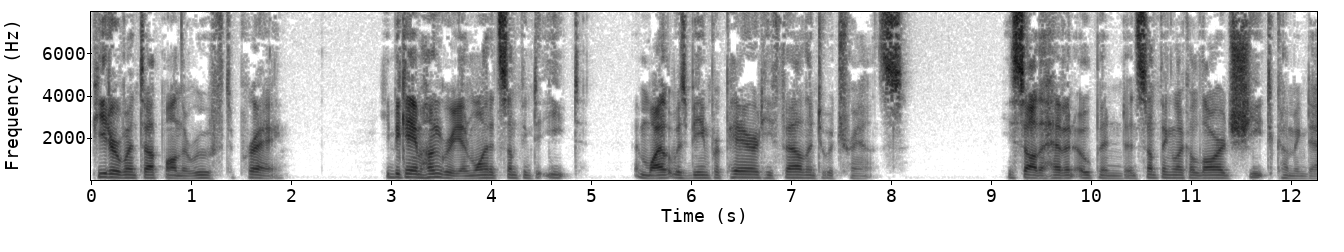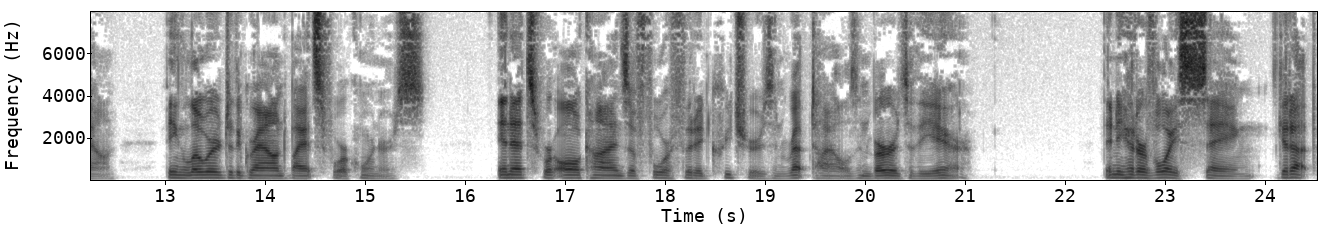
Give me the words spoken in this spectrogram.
Peter went up on the roof to pray. He became hungry and wanted something to eat and while it was being prepared, he fell into a trance. He saw the heaven opened and something like a large sheet coming down, being lowered to the ground by its four corners. In it were all kinds of four footed creatures and reptiles and birds of the air. Then he heard her voice saying, Get up,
